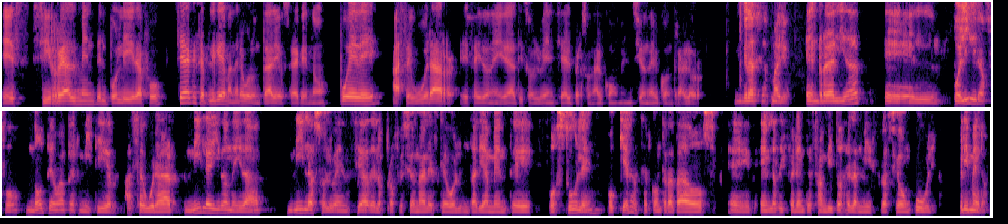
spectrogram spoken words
es si realmente el polígrafo, sea que se aplique de manera voluntaria o sea que no, puede asegurar esa idoneidad y solvencia del personal como menciona el Contralor. Gracias, Mario. En realidad, el polígrafo no te va a permitir asegurar ni la idoneidad ni la solvencia de los profesionales que voluntariamente postulen o quieran ser contratados eh, en los diferentes ámbitos de la administración pública. Primero,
